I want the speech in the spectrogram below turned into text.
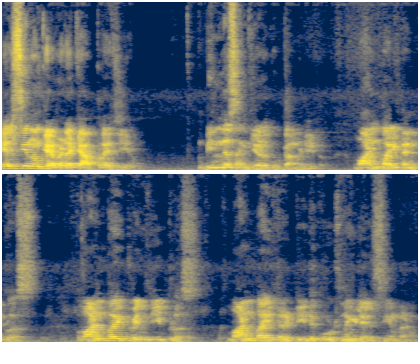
എൽ സി എം നമുക്ക് എവിടെയൊക്കെ അപ്ലൈ ചെയ്യാം? ഭിന്ന സംഖ്യകൾ കൂട്ടാൻ വേണ്ടിയിട്ട്. One by ten plus one by twenty plus one by thirty ഇത് കൂട്ടണമെങ്കിൽ എൽ സി എം വേണം.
